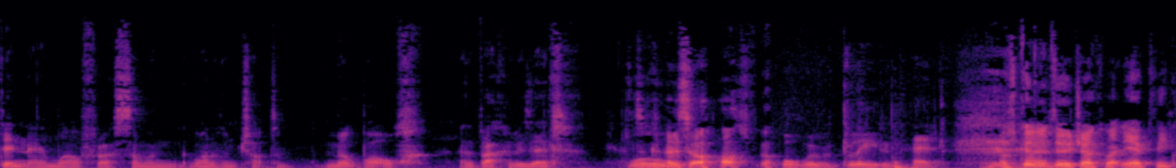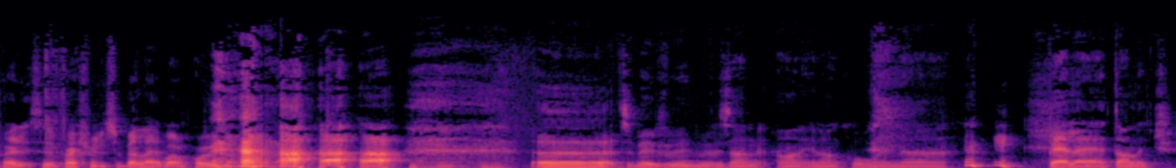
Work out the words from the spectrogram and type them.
Didn't end well for us. Someone, one of them, chucked a milk bottle at the back of his head. Whoa. Go to a hospital with a bleeding head. I was going to do a joke about the opening credits of The Fresh Prince of Bel Air, but I'm probably not doing that. uh, to move in with his aunt, auntie and uncle in uh, Bel Air, Dulwich.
